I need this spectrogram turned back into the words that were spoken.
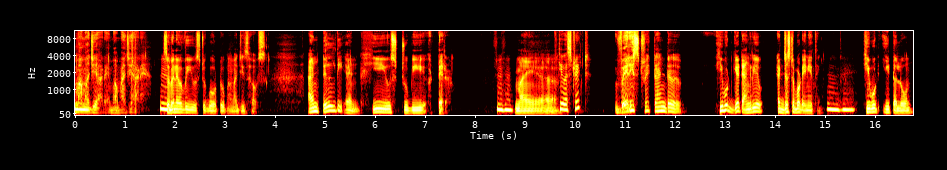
मामा जी आ रहे हैं मामा जी आ रहे हैं। So whenever we used to go to mama ji's house and till the end he used to be a terror my strict very strict and he would get angry at just about anything he would eat alone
